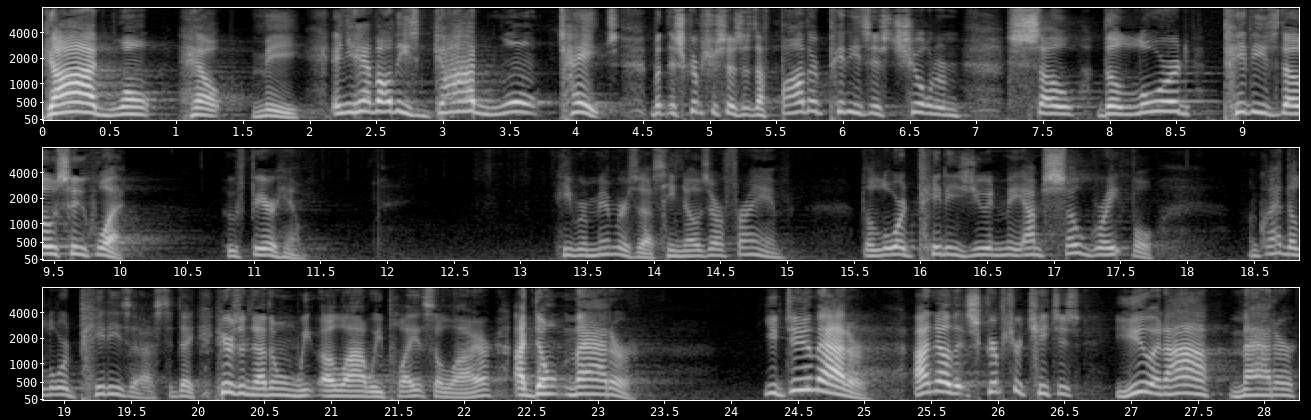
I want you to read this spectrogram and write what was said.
God won't help me. And you have all these God won't tapes. But the scripture says, as a father pities his children, so the Lord pities those who what? Who fear him. He remembers us, he knows our frame. The Lord pities you and me. I'm so grateful I'm glad the Lord pities us today. Here's another one we, a lie we play. It's a liar. I don't matter. You do matter. I know that Scripture teaches you and I matter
